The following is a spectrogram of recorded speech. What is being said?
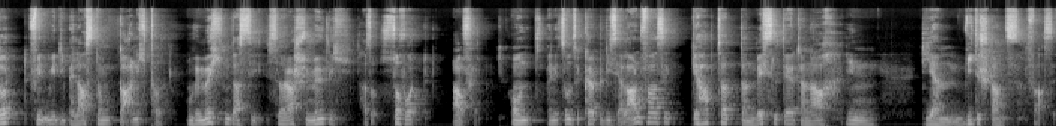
Dort finden wir die Belastung gar nicht toll. Und wir möchten, dass sie so rasch wie möglich, also sofort aufhört. Und wenn jetzt unser Körper diese Alarmphase gehabt hat, dann wechselt er danach in die ähm, Widerstandsphase.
